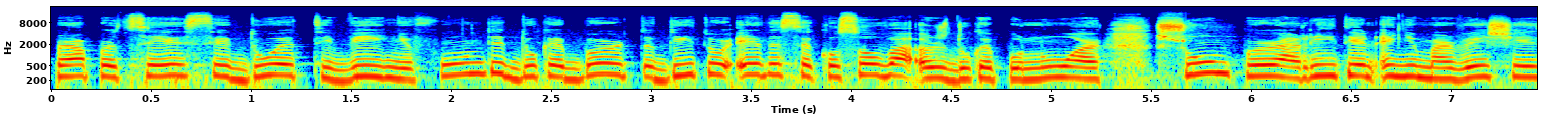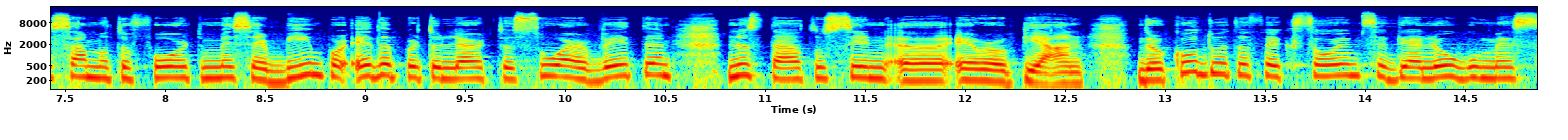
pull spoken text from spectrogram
pra procesi duhet t'i vijë një fundi duke bërë të ditur edhe se Kosova është duke punuar shumë për arritjen e një marrëveshjeje sa më të fortë me Serbinë, por edhe për të lartësuar veten në statusin europian. Ndërkohë duhet të theksojmë se dialogu mes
